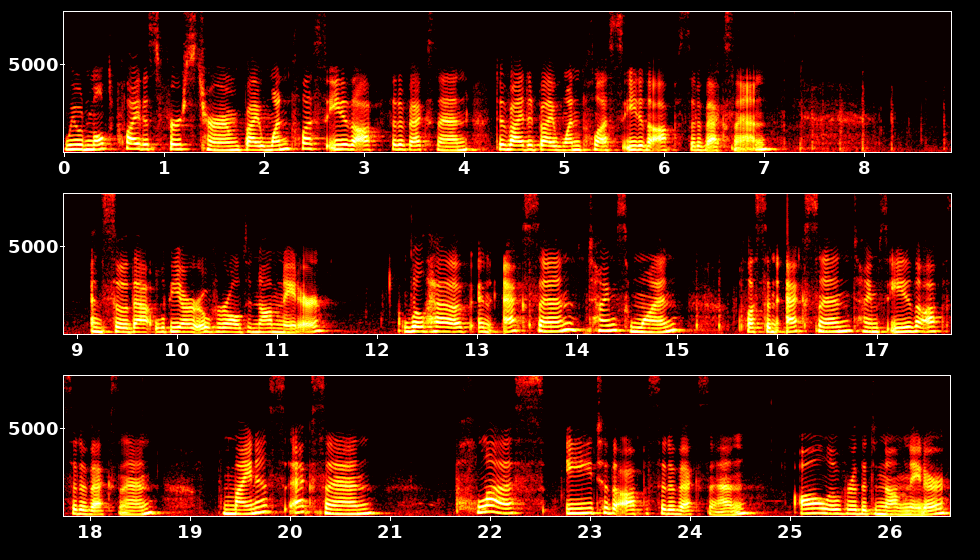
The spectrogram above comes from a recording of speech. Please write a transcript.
we would multiply this first term by 1 plus e to the opposite of xn divided by 1 plus e to the opposite of xn. And so that will be our overall denominator. We'll have an xn times 1 plus an xn times e to the opposite of xn minus xn plus e to the opposite of xn all over the denominator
